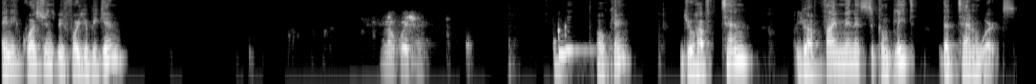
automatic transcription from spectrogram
Any questions before you begin? No question. Okay. You have 10, you have five minutes to complete the 10 words.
